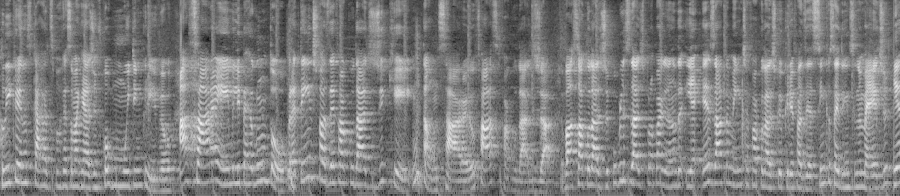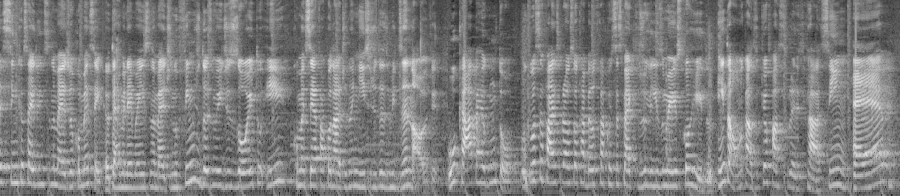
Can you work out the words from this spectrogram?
clica aí nos cards, porque essa maquiagem ficou muito incrível. A Sarah Emily perguntou, pretende fazer faculdade de quê? Então, Sara, eu faço faculdade já. Eu faço faculdade de publicidade e propaganda e é exatamente a faculdade que eu queria fazer assim que eu saí do ensino médio. E assim que eu saí do ensino médio eu comecei. Eu terminei meu ensino médio no fim de 2018 e comecei a faculdade no início de 2019. O K perguntou, o que você faz pra o seu cabelo ficar com esse aspecto de liso meio escorrido? Então, no caso, o que eu faço pra ele ficar assim é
